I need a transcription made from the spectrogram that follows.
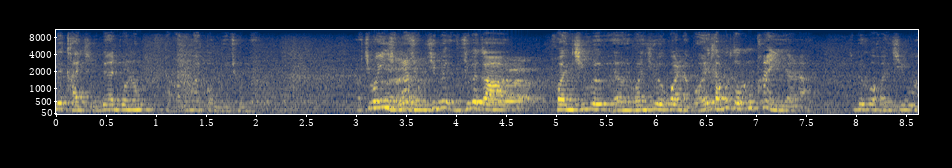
要开钱要安怎拢，逐个拢爱讲袂出来。啊，即摆以前咱上即要有即要甲翻修的，翻修的管啦，无迄差不多拢歹去啊啦，即要搁翻修嘛。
